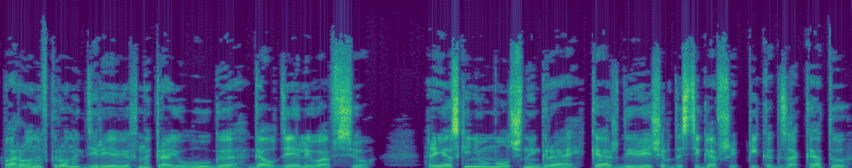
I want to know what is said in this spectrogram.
Вороны в кронах деревьев на краю луга галдели вовсю. Резкий неумолчный грай, каждый вечер достигавший пика к закату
